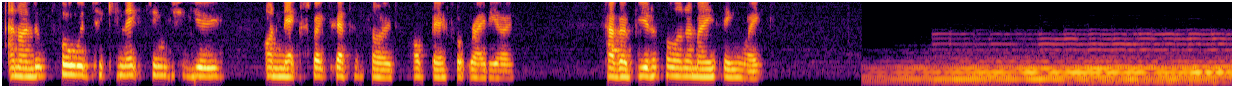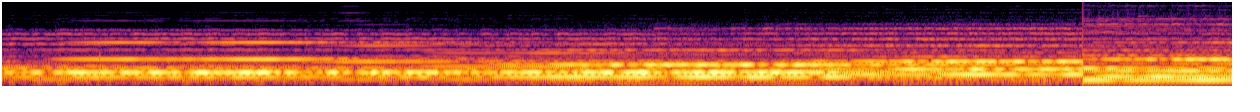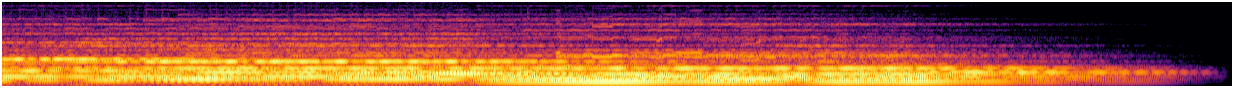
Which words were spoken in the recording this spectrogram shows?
And I look forward to connecting to you on next week's episode of Barefoot Radio. Have a beautiful and amazing week.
